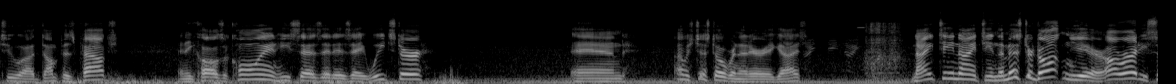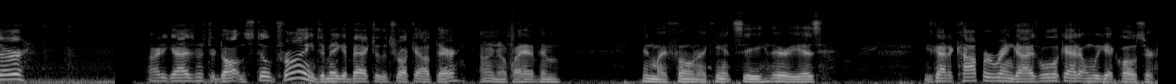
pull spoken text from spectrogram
to uh, dump his pouch and he calls a coin he says it is a Wheatster and I was just over in that area guys 1919, the Mr. Dalton year. Alrighty, sir. Alrighty, guys, Mr. Dalton's still trying to make it back to the truck out there. I don't know if I have him in my phone. I can't see. There he is. He's got a copper ring, guys. We'll look at it when we get closer.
